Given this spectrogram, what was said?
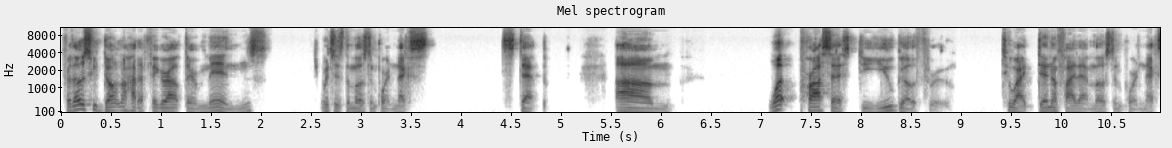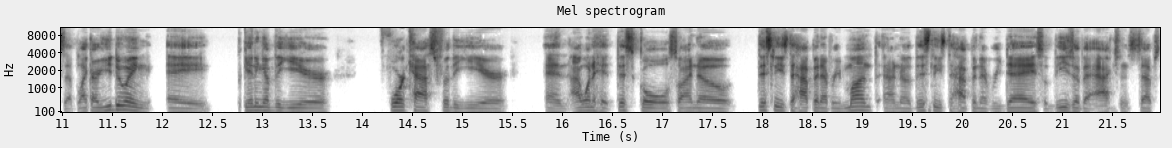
for those who don't know how to figure out their mins, which is the most important next step, um, what process do you go through to identify that most important next step? Like, are you doing a beginning of the year forecast for the year? And I want to hit this goal. So I know this needs to happen every month and i know this needs to happen every day so these are the action steps.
